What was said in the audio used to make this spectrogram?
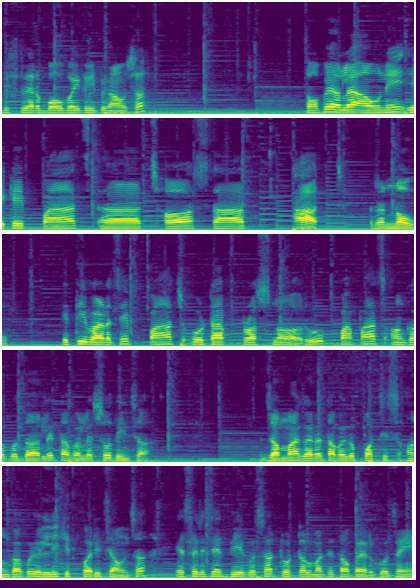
विशेष गरेर बहुवैकल्पिक आउँछ। तपाईँहरूलाई आउने एकै पाँच छ सात आठ र नौ यतिबाट चाहिँ पाँचवटा प्रश्नहरू पा पाँच अङ्कको दरले तपाईँहरूलाई सोधिन्छ। जम्मा गरेर तपाईँको पच्चिस अङ्कको यो लिखित परीक्षा हुन्छ। यसरी चाहिँ दिएको छ। टोटलमा चाहिँ तपाईँहरूको चाहिँ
